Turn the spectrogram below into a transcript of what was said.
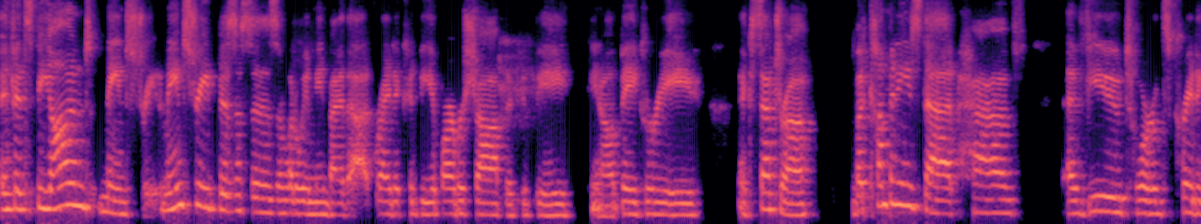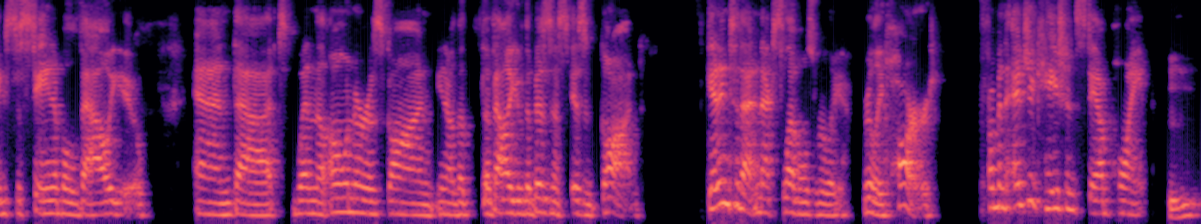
If it's beyond Main Street, Main Street businesses, and what do we mean by that, right? It could be a barbershop, it could be, you know, a bakery, etc. But companies that have a view towards creating sustainable value and that when the owner is gone, you know, the, the value of the business isn't gone getting to that next level is really, really hard. From an education standpoint, mm-hmm.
